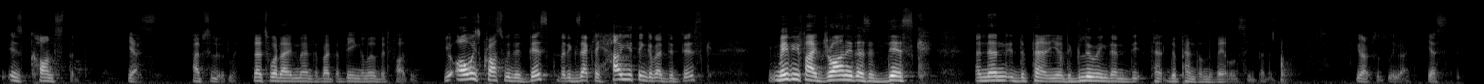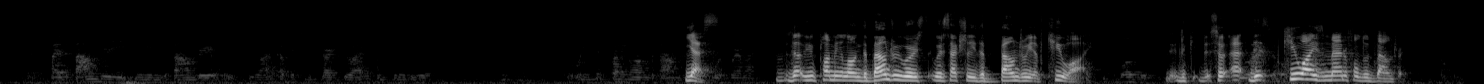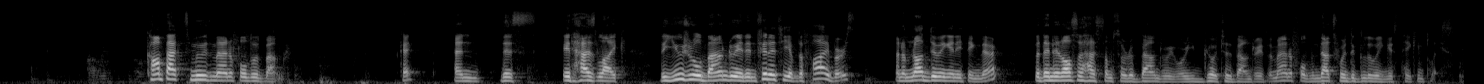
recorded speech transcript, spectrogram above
the is constant. Yes, absolutely. That's what I meant about being a little bit fuzzy. You always cross with a disk, but exactly how you think about the disk, maybe if I'd drawn it as a disk, and then it depends, you know, the gluing then de- depends on the valency, but you're absolutely right. Yes. by the boundary you mean the boundary of the QI of the T star QI is infinity of when you say plumbing along the boundary? Yes. You're plumbing along the boundary where it's, where it's actually the boundary of QI. So uh, this QI is manifold with boundary. Compact smooth manifold with boundary. Okay? And this it has like the usual boundary at infinity of the fibers, and I'm not doing anything there, but then it also has some sort of boundary where you go to the boundary of the manifold, and that's where the gluing is taking place.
